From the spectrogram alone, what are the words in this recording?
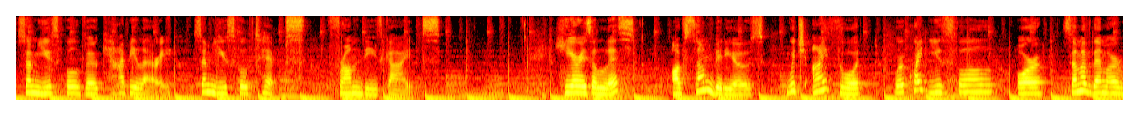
some useful vocabulary, some useful tips from these guides. Here is a list of some videos which I thought were quite useful or some of them are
